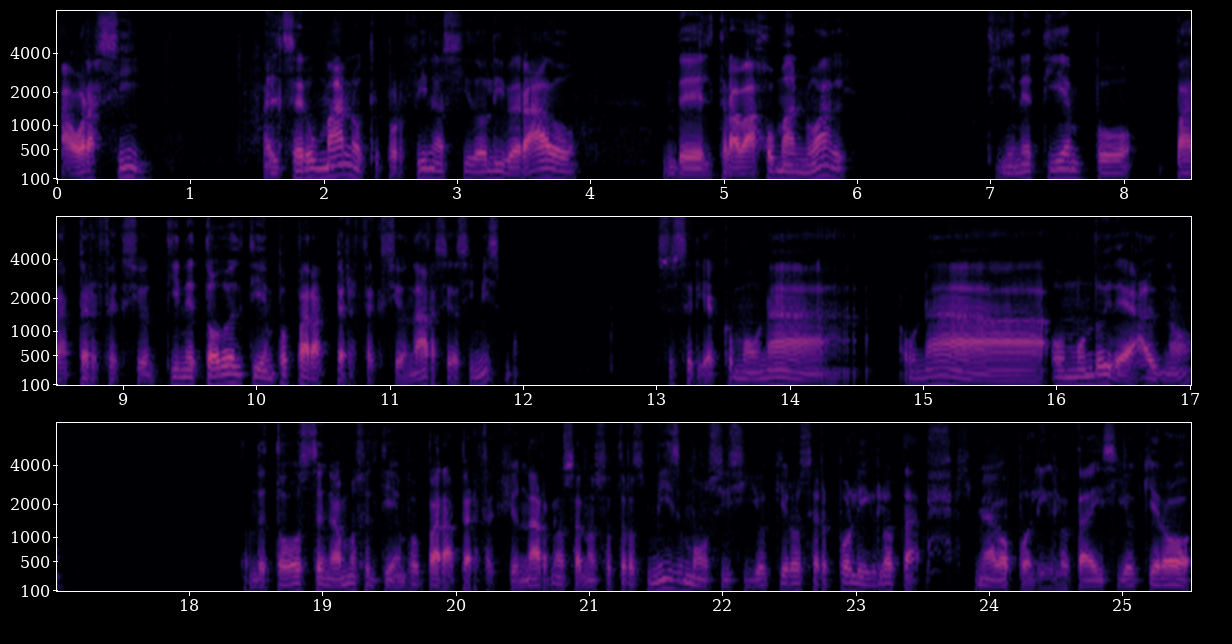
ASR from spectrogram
ahora sí, el ser humano que por fin ha sido liberado del trabajo manual, tiene tiempo para perfección, tiene todo el tiempo para perfeccionarse a sí mismo. Eso sería como una, un mundo ideal, ¿no? donde todos tengamos el tiempo para perfeccionarnos a nosotros mismos. Y si yo quiero ser políglota, pues me hago políglota. Y si yo quiero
